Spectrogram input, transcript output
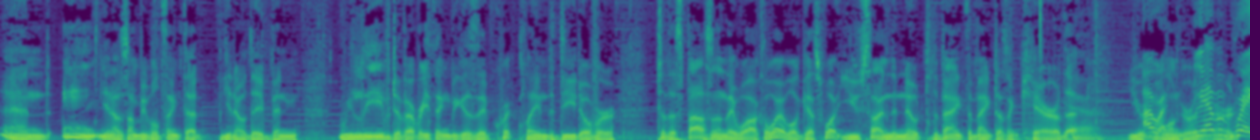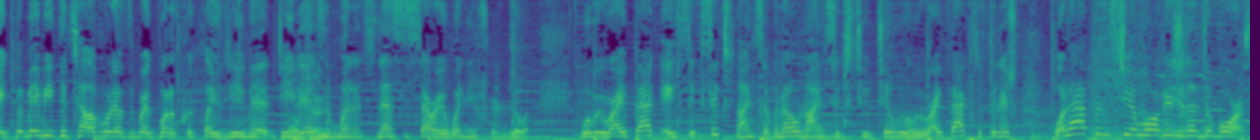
And you know, some people think that you know they've been relieved of everything because they've quick claimed the deed over to the spouse, and then they walk away. Well, guess what? You signed the note to the bank. The bank doesn't care that Yeah. you're All no right, longer. we in the have a break, but maybe you could tell everyone at the break what a quick claim deed, deed Okay. is and when it's necessary or when you shouldn't do it. We'll be right back, 866-970-9622. We'll be right back to finish what happens to your mortgage in a divorce.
